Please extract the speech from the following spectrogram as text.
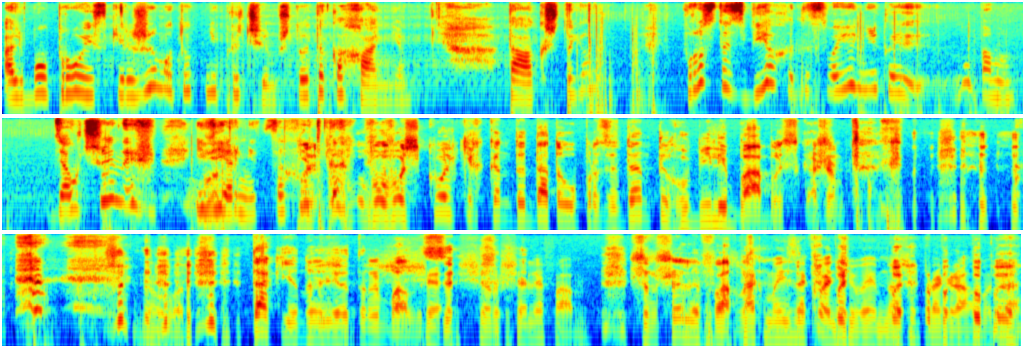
альбо проіскі рэжыму тут ні пры чым што это каханне так што ён просто збег это сваёй некай ну там дзяўчыны і Вот. вернецца хутка Во- во- Вось колькіх кандыдатаў у прэзідэнты губілі бабы скажем так Ну вот. так яно і атрымалася Шершеляфам. шаршаля фам Так мы и заканчиваем нашу программу. да.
